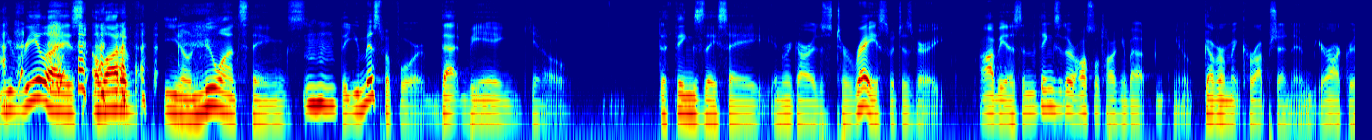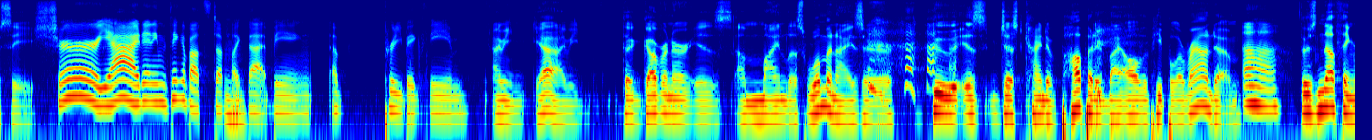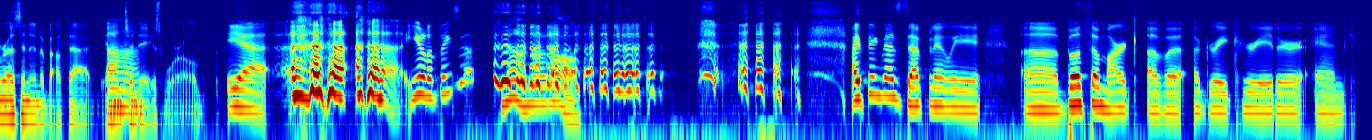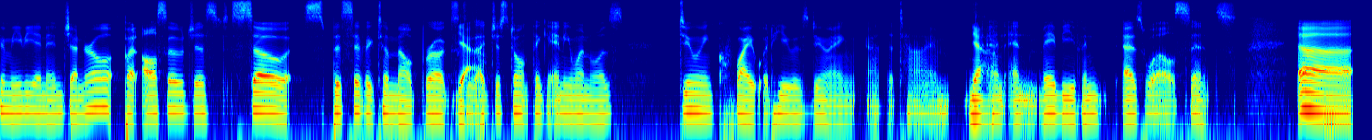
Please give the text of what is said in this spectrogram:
you realize a lot of you know nuanced things Mhm. that you missed before. That being, you know, the things they say in regards to race, which is very obvious, and the things that they're also talking about, you know, government corruption and bureaucracy. Sure. Yeah, I didn't even think about stuff Mhm. like that being a pretty big theme. I mean, yeah, I mean, the governor is a mindless womanizer who is just kind of puppeted by all the people around him. Uh huh. There's nothing resonant about that in Uh-huh. today's world. Yeah. you don't think so? No, not at all. I think that's definitely uh, both a mark of a, a great creator and comedian in general, but also just so specific to Mel Brooks. Yeah. I just don't think anyone was doing quite what he was doing at the time, Yeah. and and maybe even as well since. Uh,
